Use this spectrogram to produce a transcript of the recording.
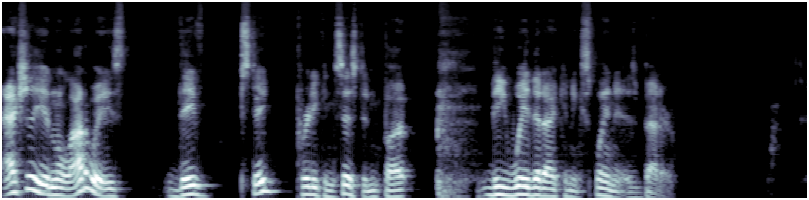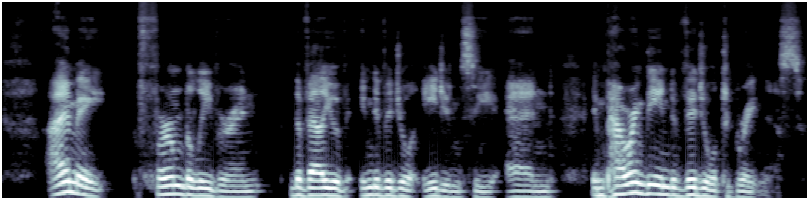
actually, in a lot of ways, they've stayed pretty consistent, but the way that I can explain it is better. I am a firm believer in the value of individual agency and empowering the individual to greatness.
